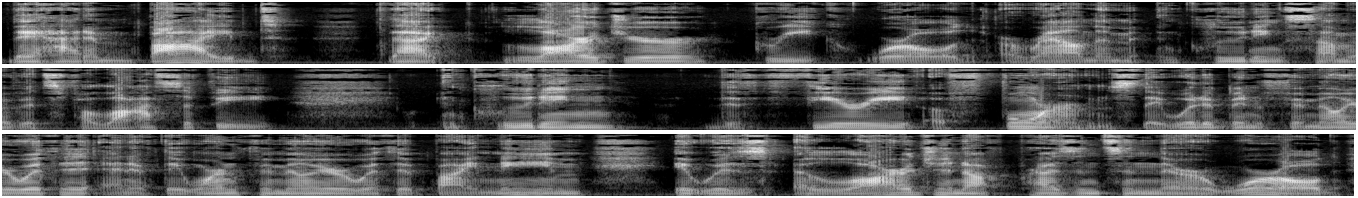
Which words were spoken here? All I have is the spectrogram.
They had imbibed that larger Greek world around them, including some of its philosophy, including the theory of forms. They would have been familiar with it, and if they weren't familiar with it by name, it was a large enough presence in their world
